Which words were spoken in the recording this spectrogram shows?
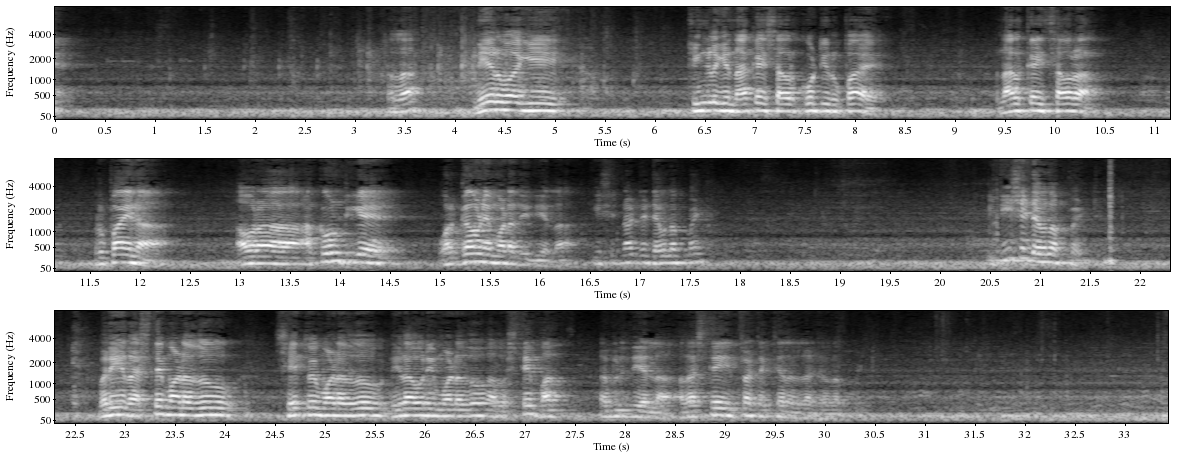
ಅಲ್ಲ? ನೇರವಾಗಿ ತಿಂಗಳಿಗೆ ನಾಲ್ಕೈದು ಸಾವಿರ ಕೋಟಿ ರೂಪಾಯಿ, ನಾಲ್ಕೈದು ಸಾವಿರ ರೂಪಾಯಿನ ಅವರ ಅಕೌಂಟ್ಗೆ ವರ್ಗಾವಣೆ ಮಾಡೋದಿದೆಯಲ್ಲ? Is it not a development it is a development ಬರೀ ರಸ್ತೆ ಮಾಡೋದು, ಸೇತುವೆ ಮಾಡೋದು, ನೀರಾವರಿ ಮಾಡೋದು ಅಷ್ಟೇ ಬಾ ಅಭಿವೃದ್ಧಿ ಅಲ್ಲ. ರಸ್ತೆ ಇನ್ಫ್ರಾಸ್ಟ್ರಕ್ಚರ್ ಅಲ್ಲ ಡೆವಲಪ್ಮೆಂಟ್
